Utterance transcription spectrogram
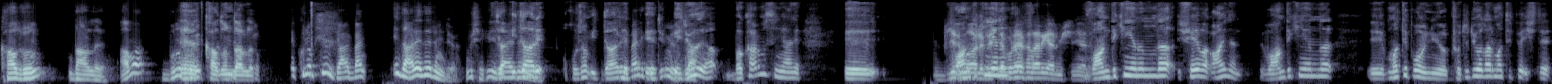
Kadronun darlığı. Ama bunun Evet, sebebi kadronun darlığı. E, kulüp diyor ki abi ben idare ederim diyor. Bir şekilde Ya idare ederim. idare diyor. hocam idare ed- ediyor abi. ya. Bakar mısın yani e, Bir Van Dijk'in mağlubiyetle yanında- buraya kadar gelmişsin yani. Van Dijk'in yanında şey var aynen. Van Dijk'in yanına e, Matip oynuyor. Kötü diyorlar Matip'e işte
